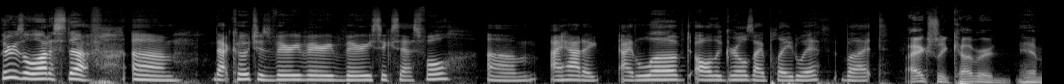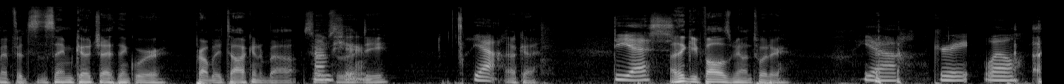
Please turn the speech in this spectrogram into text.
there was a lot of stuff. Um, that coach is very, very, very successful. Um, I had a I loved all the girls I played with, but I actually covered him. If it's the same coach, I think we're probably talking about. I'm Starts sure. D. yeah, Okay. DS. I think he follows me on Twitter. Yeah, great. Well,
